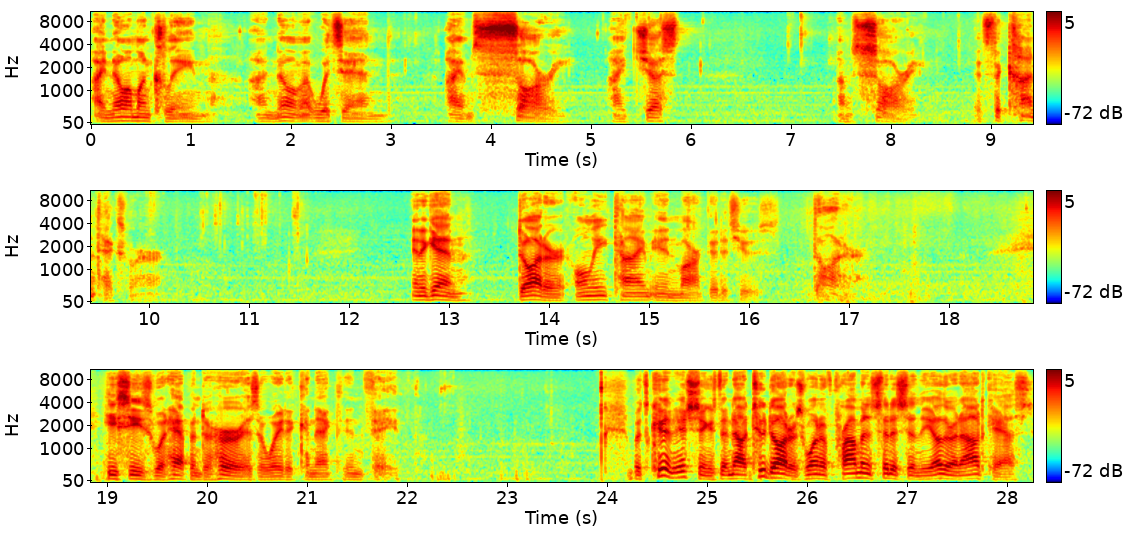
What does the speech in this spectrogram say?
I know I'm unclean. I know I'm at wit's end. I am sorry. I just, I'm sorry. It's the context for her. And again, daughter, only time in Mark that it's used. Daughter. He sees what happened to her as a way to connect in faith. What's kind of interesting is that now two daughters, one a prominent citizen, the other an outcast,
